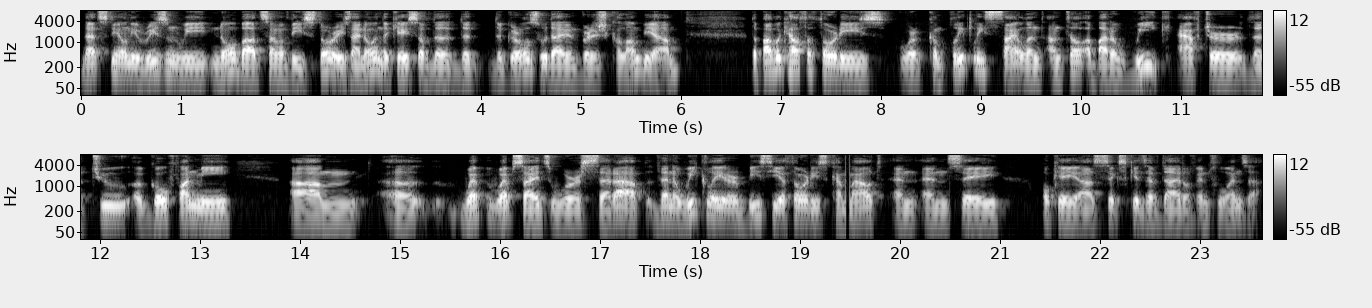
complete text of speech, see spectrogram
That's the only reason we know about some of these stories. I know in the case of the, the, the girls who died in British Columbia, the public health authorities were completely silent until about a week after the two uh, GoFundMe um, uh, web, websites were set up. Then a week later, BC authorities come out and, and say, okay, uh, six kids have died of influenza.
